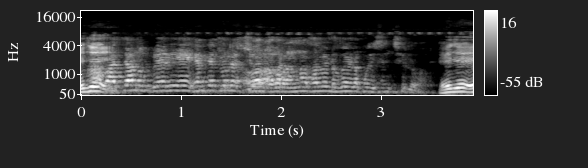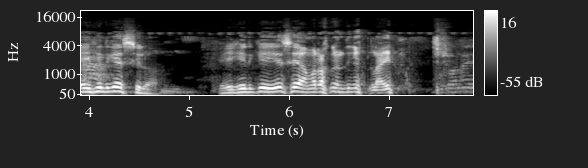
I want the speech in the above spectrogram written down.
এই যে আবার জানো বেরিয়ে এখানকে চলে এসেছিল। আবার রান্নাশালে ঢুকে একটা পজিশন ছিল। এই যে এইখান থেকে এসেছিল। এইখানকে এসে আমরা ওখান থেকে লাইন দুটো নাই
